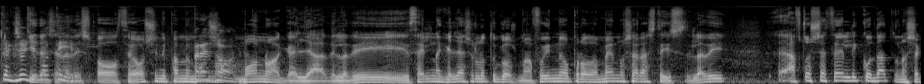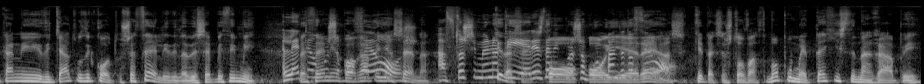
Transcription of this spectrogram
Δεν ξέρω και εγώ Κοίταξε τι. να δεις. Ο Θεός είναι, είπαμε, μόνο, Πρεζόνιος. μόνο αγκαλιά. Δηλαδή θέλει να αγκαλιάσει όλο τον κόσμο, αφού είναι ο προδομένος εραστής. Δηλαδή αυτό σε θέλει κοντά του, να σε κάνει δικιά του δικό του. Σε θέλει δηλαδή, σε επιθυμεί. Λέτε Πεθαίνει όμως από ο αγάπη Θεός. για σένα. Αυτό σημαίνει ότι οι Κοίταξε, ιερείς δεν ο- εκπροσωπούν ο πάντα το Θεό. ιερέας, Κοίταξε, στο βαθμό που μετέχει στην αγάπη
